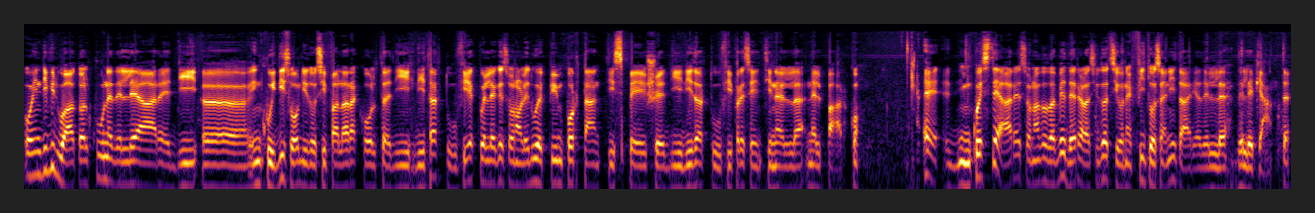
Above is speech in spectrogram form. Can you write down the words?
ho individuato alcune delle aree di, eh, in cui di solito si fa la raccolta di, di, tartufi e quelle che sono le due più importanti specie di, di tartufi presenti nel, nel parco e in queste aree sono andato a vedere la situazione fitosanitaria delle, delle piante.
